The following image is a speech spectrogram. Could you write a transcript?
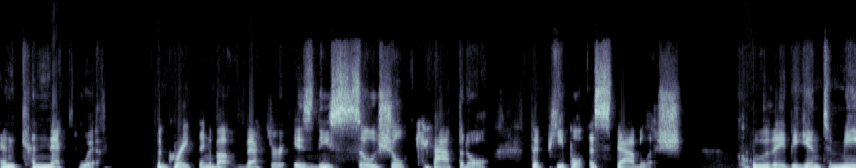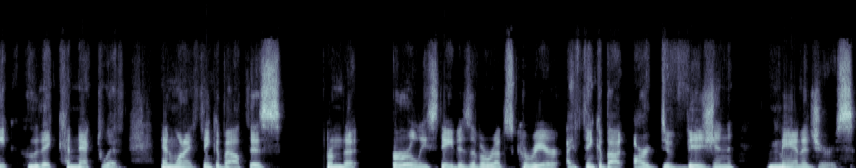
and connect with. The great thing about Vector is the social capital that people establish, who they begin to meet, who they connect with. And when I think about this from the early stages of a rep's career, I think about our division managers.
